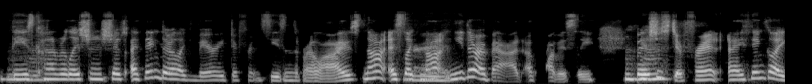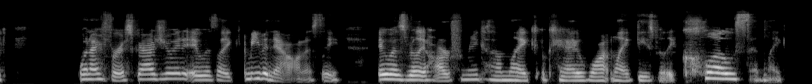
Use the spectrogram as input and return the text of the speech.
these mm-hmm. kind of relationships i think they're like very different seasons of our lives not it's like right. not neither are bad obviously mm-hmm. but it's mm-hmm. just different and i think like when I first graduated, it was like, I mean, even now, honestly, it was really hard for me because I'm like, okay, I want like these really close and like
